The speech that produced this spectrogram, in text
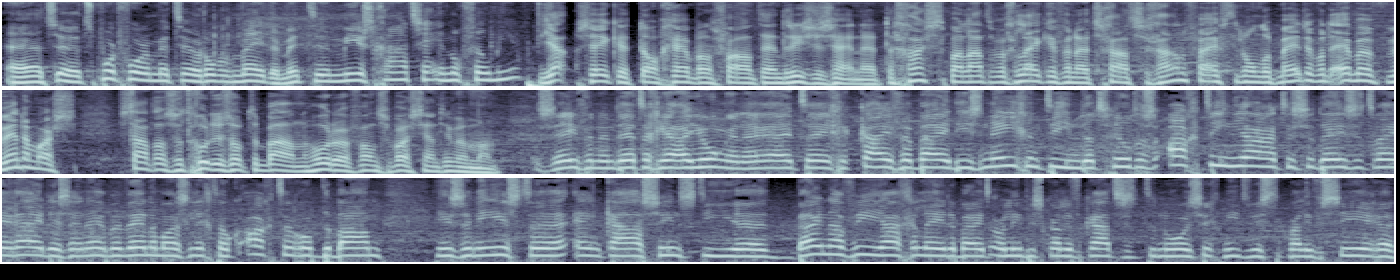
het, het sportforum met Robert Meder. Met meer schaatsen en nog veel meer? Ja, zeker. Toon Gerbrands, Valentijn Driessen zijn er te gast. Maar laten we gelijk even naar het schaatsen gaan. 1500 meter, want Emmen Wennemars staat als het goed is op de baan. Horen we van Sebastian Timmerman. 37 jaar jong en hij rijdt tegen Kai voorbij. Die is 19. Dat scheelt dus 18 jaar tussen deze twee rijders. En Erben Wennemars ligt ook achter op de baan in zijn eerste NK sinds hij uh, bijna vier jaar geleden bij het Olympisch kwalificatietoernooi zich niet wist te kwalificeren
